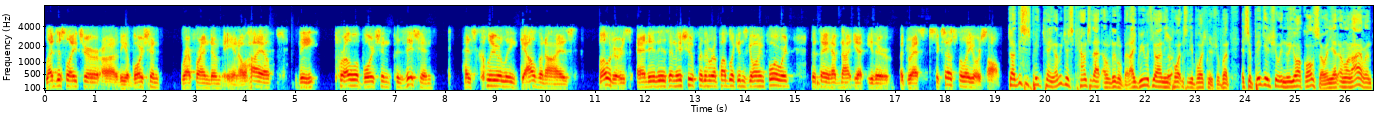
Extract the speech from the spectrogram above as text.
legislature, uh, the abortion referendum in Ohio, the pro abortion position has clearly galvanized voters, and it is an issue for the Republicans going forward that they have not yet either addressed successfully or solved. Doug, this is Pete King. Let me just counter that a little bit. I agree with you on the importance of the abortion issue, but it's a big issue in New York also. And yet on Long Island,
